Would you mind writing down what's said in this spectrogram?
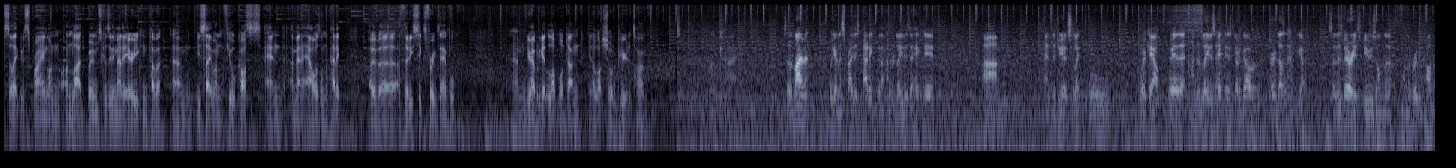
selective spraying on, on large booms because of the amount of area you can cover. Um, you save on fuel costs and amount of hours on the paddock. Over a 36, for example, um, you're able to get a lot more done in a lot shorter period of time. So at the moment, we're going to spray this paddock with 100 litres a hectare, um, and the GeoSelect will work out where that 100 litres a hectare has got to go and where it doesn't have to go. So there's various views on the on the Rubicon,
